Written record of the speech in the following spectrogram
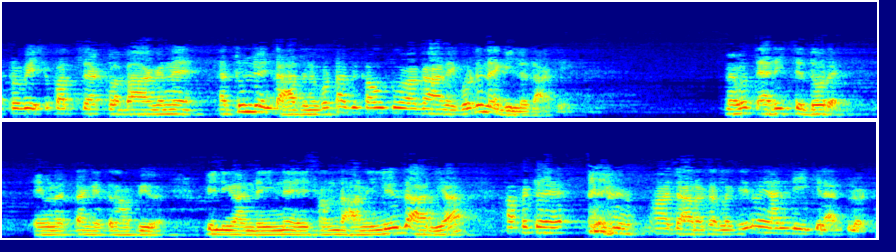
ප්‍රවේශ පත්‍රයක් ලබාගෙන ඇතුල් වෙන්න හදනකොට අපි කෞතුකාගාරයේ ගොඩ නැගිල්ල දාගෙන. නමුත් ඇරිච්ච දොර. එහෙම නැත්නම් එතන අපි පිළිගන්න ඉන්න ඒ සඳහන් නිලධාරියා අපිට ආචාර කරලා කියනවා යන්නයි කියලා ඇතුළට.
